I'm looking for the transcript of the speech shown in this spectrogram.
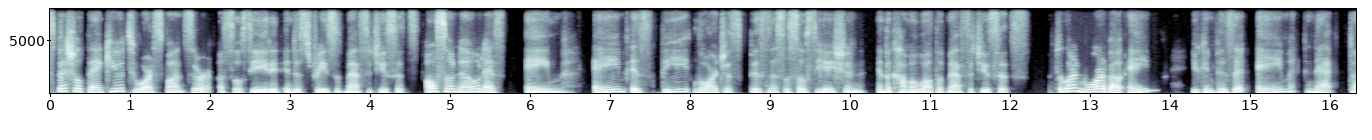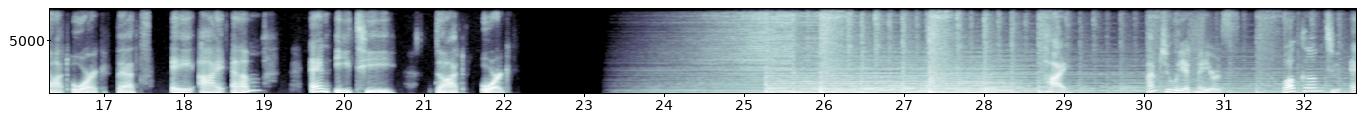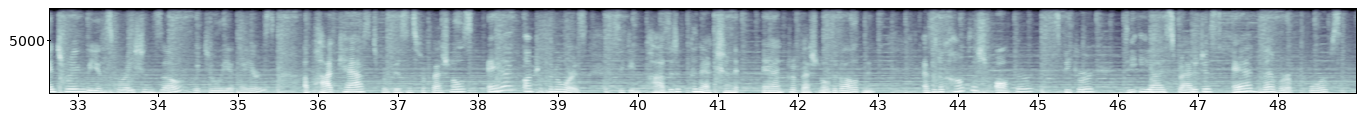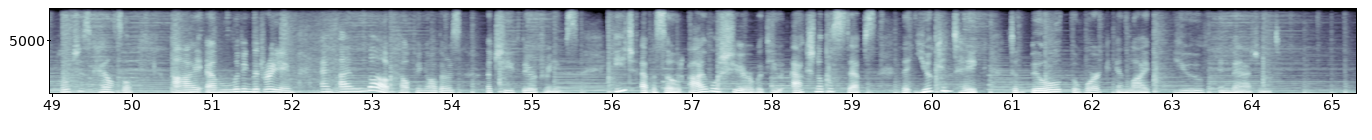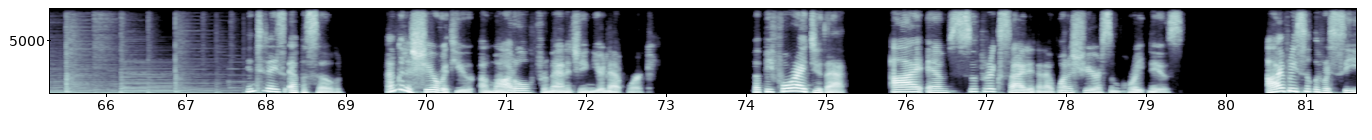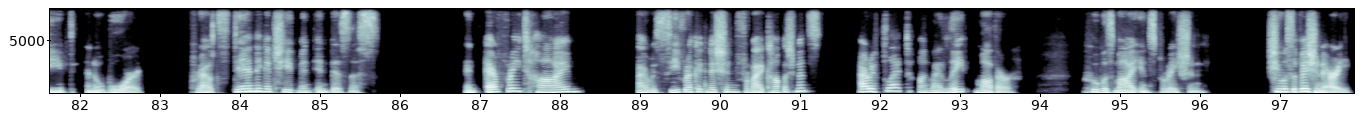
special thank you to our sponsor, Associated Industries of Massachusetts, also known as AIM. AIM is the largest business association in the Commonwealth of Massachusetts. To learn more about AIM, you can visit aimnet.org. That's A I M N E T dot org. Hi, I'm Juliette Mayers. Welcome to Entering the Inspiration Zone with Juliette Mayers, a podcast for business professionals and entrepreneurs seeking positive connection and professional development. As an accomplished author, speaker, DEI strategist, and member of Forbes Coaches Council, I am living the dream and I love helping others achieve their dreams. Each episode, I will share with you actionable steps that you can take to build the work and life you've imagined. In today's episode, I'm going to share with you a model for managing your network. But before I do that, I am super excited and I want to share some great news. I recently received an award for outstanding achievement in business. And every time I receive recognition for my accomplishments, I reflect on my late mother, who was my inspiration. She was a visionary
